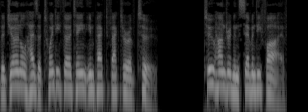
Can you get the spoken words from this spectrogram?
the journal has a 2013 impact factor of 2. 275.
